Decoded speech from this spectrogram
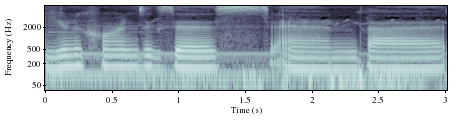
unicorns exist and that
